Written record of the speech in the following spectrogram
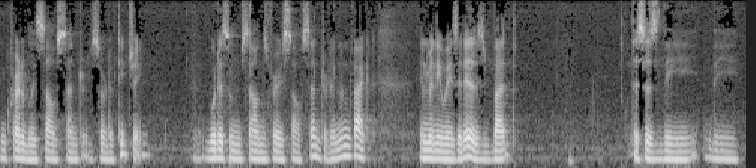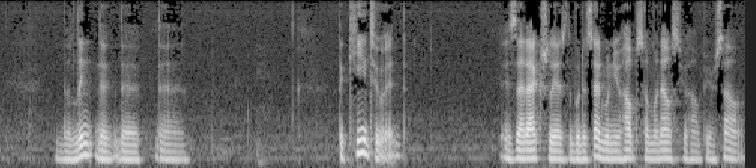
incredibly self-centered sort of teaching. Buddhism sounds very self-centered, and in fact, in many ways it is, but this is the the the, the the the the key to it is that actually, as the Buddha said, when you help someone else, you help yourself,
